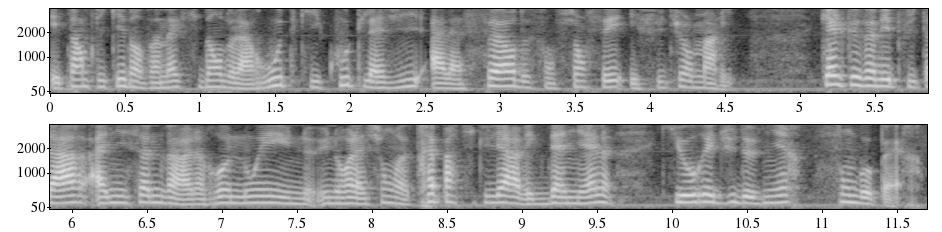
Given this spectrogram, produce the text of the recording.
est impliquée dans un accident de la route qui coûte la vie à la sœur de son fiancé et futur mari. Quelques années plus tard, Anison va renouer une, relation euh, très particulière avec Daniel, qui aurait dû devenir son beau-père.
